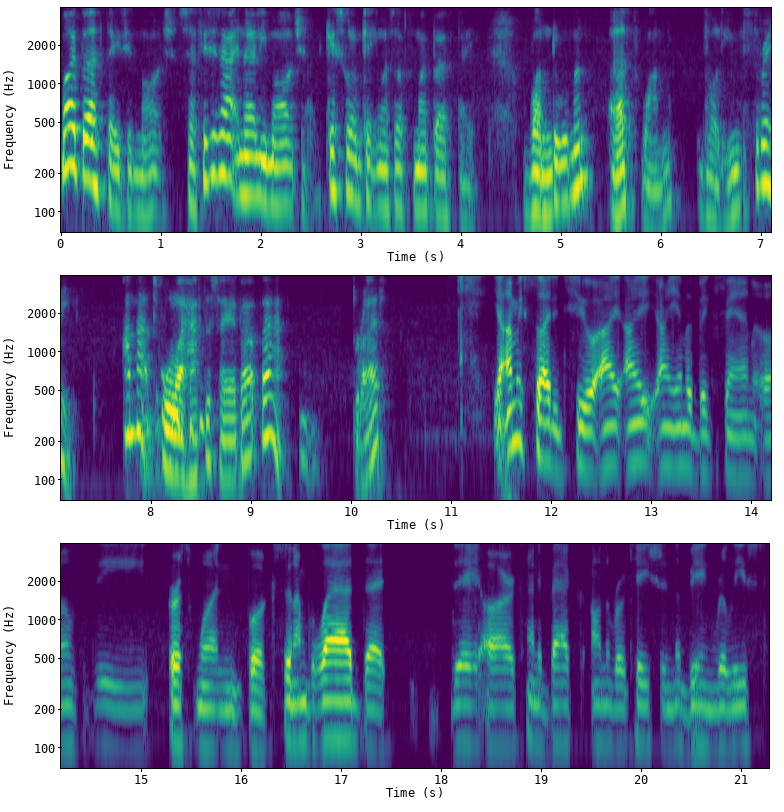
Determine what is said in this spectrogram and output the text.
my birthday's in March, so if this is out in early March, guess what I'm getting myself for my birthday? Wonder Woman Earth 1 Volume 3. And that's all I have to say about that. Brad? Yeah, I'm excited too. I, I, I am a big fan of the Earth One books, and I'm glad that they are kind of back on the rotation of being released.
